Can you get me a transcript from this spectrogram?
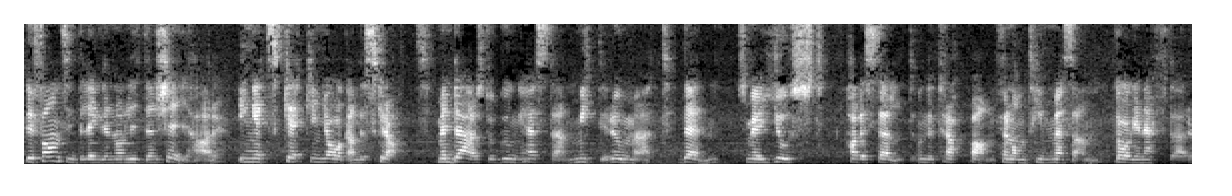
Det fanns inte längre någon liten tjej här. Inget skräckinjagande skratt. Men där stod gunghästen mitt i rummet. Den som jag just hade ställt under trappan för någon timme sedan, dagen efter.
